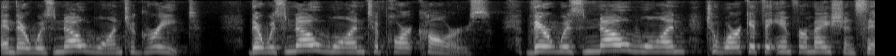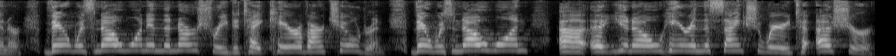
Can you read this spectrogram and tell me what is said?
and there was no one to greet. There was no one to park cars. There was no one to work at the information center. There was no one in the nursery to take care of our children. There was no one, uh, uh, you know, here in the sanctuary to usher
